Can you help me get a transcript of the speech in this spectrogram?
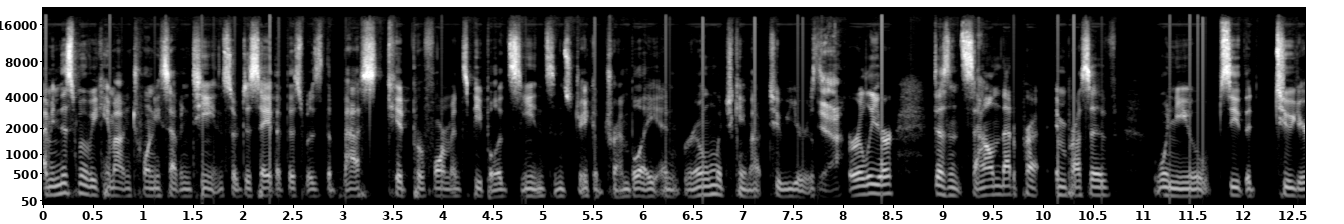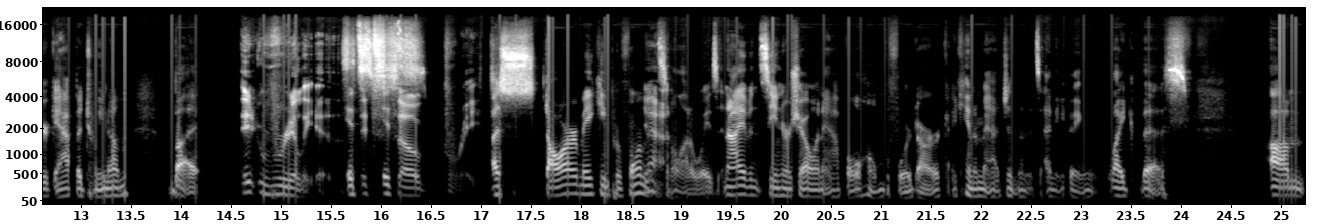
I mean, this movie came out in 2017, so to say that this was the best kid performance people had seen since Jacob Tremblay in Room, which came out two years Yeah. earlier, doesn't sound that impre- impressive when you see the two year gap between them. But It really is. It's- It's, it's so great. a star making performance Yeah. in a lot of ways. And I haven't seen her show on Apple, Home Before Dark. I can't imagine that it's anything like this. Um,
